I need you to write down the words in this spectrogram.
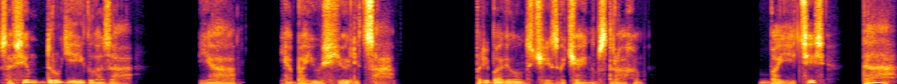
совсем другие глаза. Я... я боюсь ее лица. — прибавил он с чрезвычайным страхом. «Боитесь? Да,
